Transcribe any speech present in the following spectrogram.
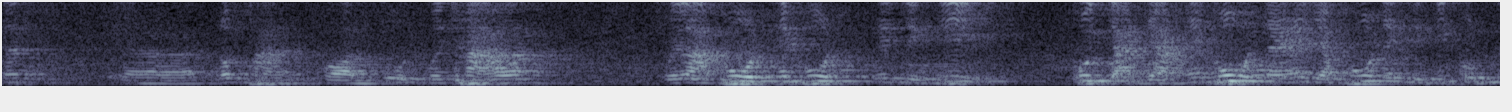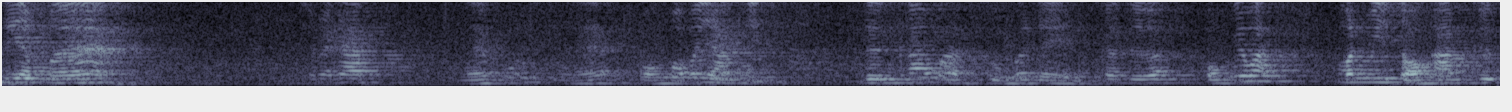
ท่านเอ่อนพานก่อนพูดเมื่อเช้าอะเวลาพูดให้พูดในสิ่งที่ผู้จัดอยากให้พูดนะอย่าพูดในสิ่งที่คุณเตรียมมาใช่ไหมครับนะพูดนะผมก็พยายามที่ดึงเข้ามาสู่ประเด็นก็คือ ผมคิดว่ามันมีสองคำคือ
